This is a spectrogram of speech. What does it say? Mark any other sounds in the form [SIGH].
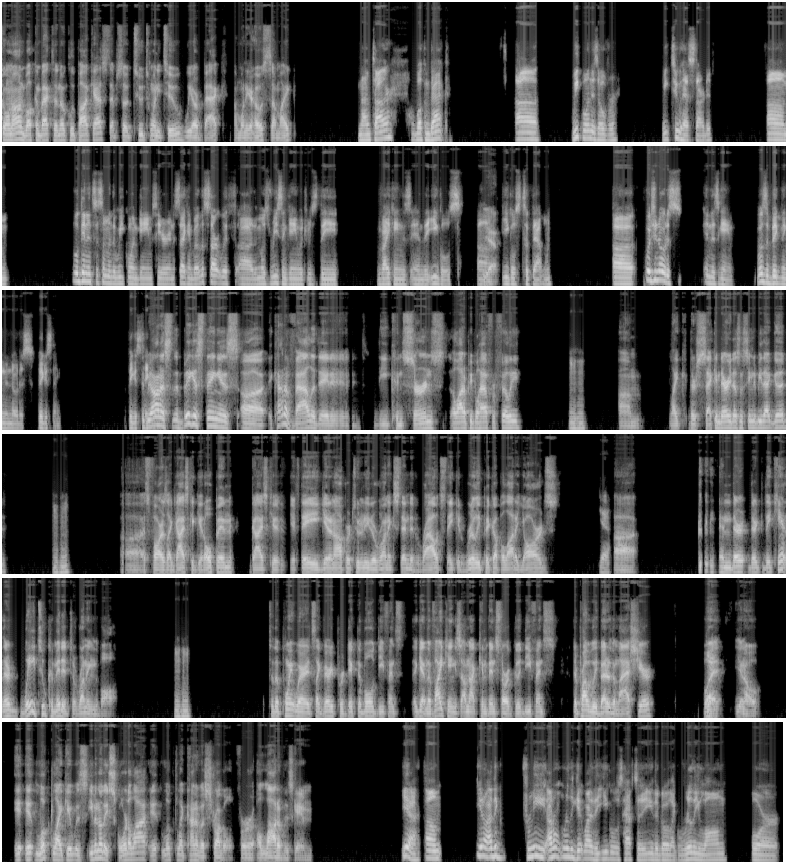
Going on? Welcome back to the No Clue Podcast, episode 222. We are back. I'm one of your hosts. I'm Mike. And I'm Tyler. Welcome back. Uh week one is over. Week two has started. Um we'll get into some of the week one games here in a second, but let's start with uh the most recent game, which was the Vikings and the Eagles. Um, Yeah. Eagles took that one. Uh what'd you notice in this game? What was the big thing to notice? Biggest thing. Biggest To be honest, the biggest thing is uh it kind of validated the concerns a lot of people have for Philly. Mm-hmm. Um like their secondary doesn't seem to be that good. Mm-hmm. Uh as far as like guys could get open, guys could if they get an opportunity to run extended routes, they could really pick up a lot of yards. Yeah. Uh [CLEARS THROAT] and they're they're they can't they're way too committed to running the ball Mm-hmm. to the point where it's like very predictable defense. Again, the Vikings, I'm not convinced are a good defense. They're probably better than last year, but you know, it, it looked like it was even though they scored a lot, it looked like kind of a struggle for a lot of this game. Yeah. Um, you know, I think for me, I don't really get why the Eagles have to either go like really long or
